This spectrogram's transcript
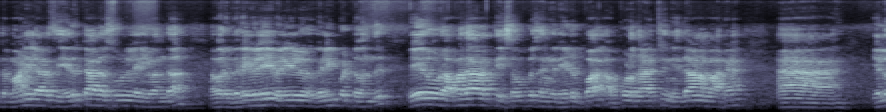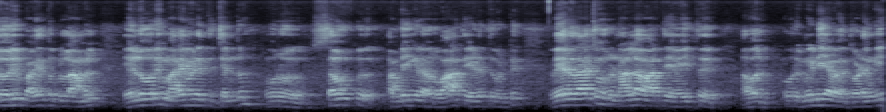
இந்த மாநில அரசு எதிர்க்காத சூழ்நிலையில் வந்தால் அவர் விரைவிலே வெளியில் வெளிப்பட்டு வந்து வேறொரு அவதாரத்தை சவுக்கு சங்கர் எடுப்பார். அப்பொழுதாச்சும் நிதானமாக எல்லோரையும் பகைத்து கொள்ளாமல் எல்லோரையும் மறைவெடுத்து சென்று ஒரு சவுக்கு அப்படிங்கிற ஒரு வார்த்தையை எடுத்துவிட்டு வேற ஏதாச்சும் ஒரு நல்ல வார்த்தையை வைத்து அவர் ஒரு மீடியாவை தொடங்கி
